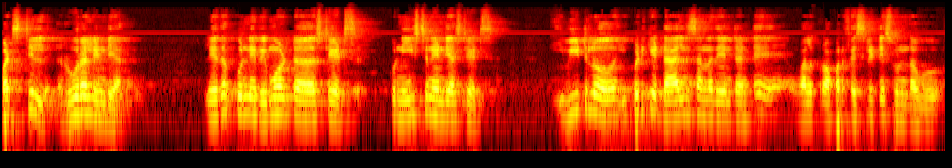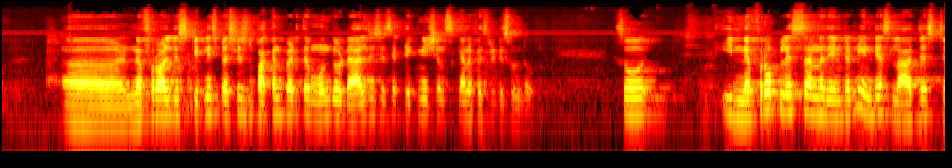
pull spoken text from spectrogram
బట్ స్టిల్ రూరల్ ఇండియా లేదా కొన్ని రిమోట్ స్టేట్స్ uh, కొన్ని ఈస్టర్న్ ఇండియా స్టేట్స్ వీటిలో ఇప్పటికీ డయాలసిస్ అన్నది ఏంటంటే వాళ్ళకి ప్రాపర్ ఫెసిలిటీస్ ఉండవు. నెఫ్రాలజిస్ట్ కిడ్నీ స్పెషలిస్ట్ పక్కన పెడితే ముందు డయాలసిస్ చేసే టెక్నీషియన్స్ కానీ ఫెసిలిటీస్ ఉండవు. సో ఈ నెఫ్రో ప్లస్ అన్నది ఏంటంటే ఇండియాస్ లార్జెస్ట్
